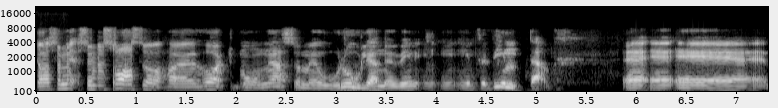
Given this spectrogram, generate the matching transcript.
Ja, som, som jag sa så har jag hört många som är oroliga nu in, in, inför vintern. Eh, eh, eh,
